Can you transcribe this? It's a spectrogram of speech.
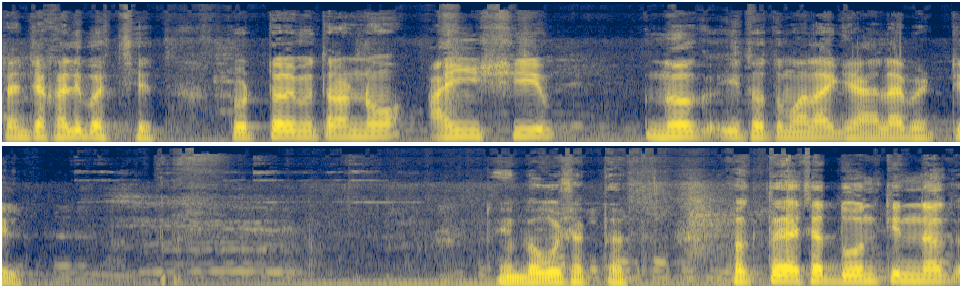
त्यांच्या खाली बच्चे आहेत. टोटल मित्रांनो ऐंशी नग इथं तुम्हाला घ्यायला भेटतील. तुम्ही बघू शकतात. फक्त याच्यात दोन तीन नग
